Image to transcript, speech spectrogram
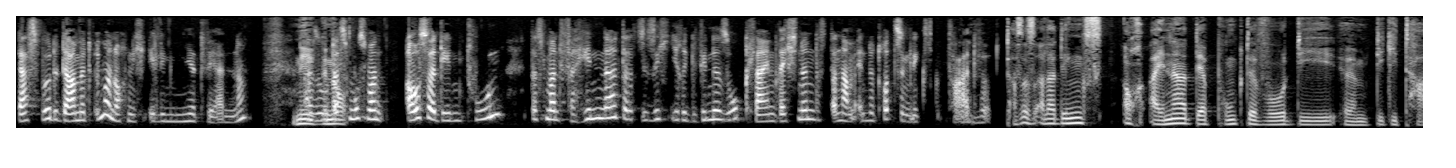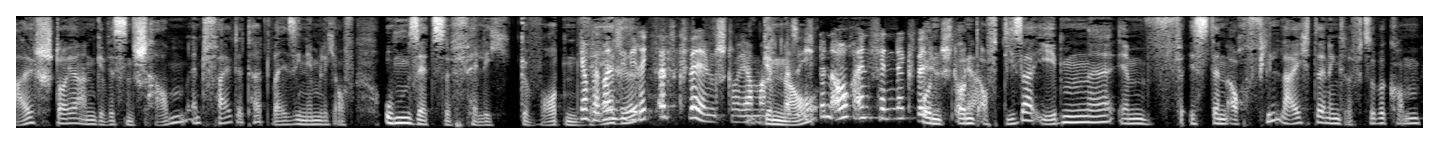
das würde damit immer noch nicht eliminiert werden. Ne? Nee, also genau. das muss man außerdem tun, dass man verhindert, dass sie sich ihre Gewinne so klein rechnen, dass dann am Ende trotzdem nichts gezahlt wird. Das ist allerdings auch einer der Punkte, wo die ähm, Digitalsteuer einen gewissen Charme entfaltet hat, weil sie nämlich auf Umsätze fällig geworden ja, wäre. Ja, weil man sie direkt als Quellensteuer macht. Genau. Also ich bin auch ein Fan der Quellensteuer. Und, und auf dieser Ebene ähm, ist dann auch viel leichter in den Griff zu bekommen,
